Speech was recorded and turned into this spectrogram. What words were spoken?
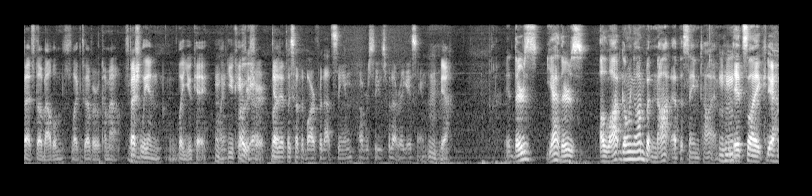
best dub albums like to ever come out, mm-hmm. especially in like UK, like UK Oh, for yeah. sure. Yeah, But they definitely set the bar for that scene overseas for that reggae scene. yeah, there's yeah, there's a lot going on, but not at the same time. Mhm. It's like yeah,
